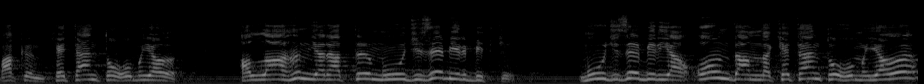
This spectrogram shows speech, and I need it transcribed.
Bakın keten tohumu yağı. Allah'ın yarattığı mucize bir bitki. Mucize bir yağ. 10 damla keten tohumu yağı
